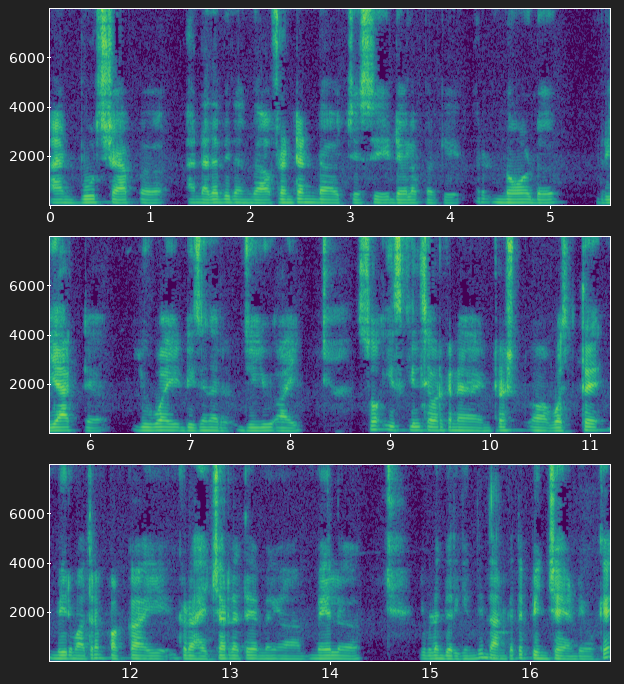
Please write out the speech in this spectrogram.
and Bootstrap and అదేవిధంగా ఫ్రంట్ అండ్ వచ్చేసి డెవలపర్కి Node React UI designer GUI. So ఈ స్కిల్స్ ఎవరికైనా ఇంట్రెస్ట్ వస్తే మీరు మాత్రం పక్కా ఇక్కడ హెచ్ఆర్ అయితే మెయిల్ ఇవ్వడం జరిగింది. దానికైతే పిన్ చేయండి ఓకే?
